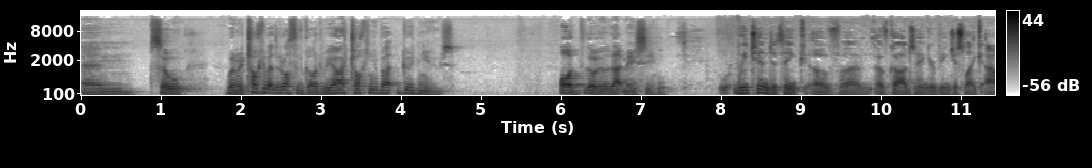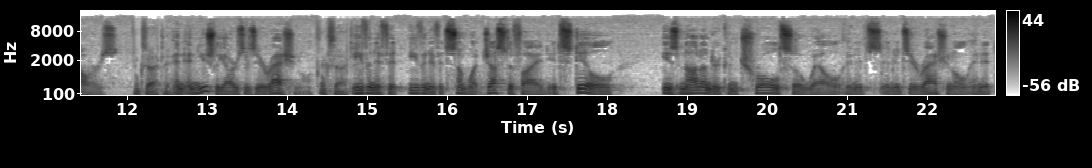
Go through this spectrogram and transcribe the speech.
Um, so when we're talking about the wrath of God, we are talking about good news, odd though that may seem. We tend to think of, uh, of God's anger being just like ours. Exactly. And, and usually ours is irrational. Exactly. Even if, it, even if it's somewhat justified, it still is not under control so well, and it's, and it's irrational, and it,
